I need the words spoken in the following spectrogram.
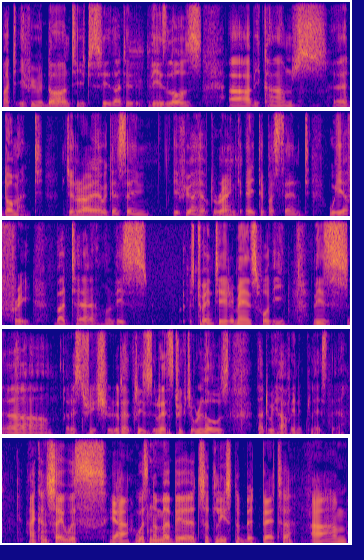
But if you don't, you see that uh, these laws uh, becomes uh, dormant. Generally, we can say if you have to rank 80%, we are free. But uh, this 20 remains for the these uh, restrictive laws that we have in place there. I can say with yeah with Namibia it's at least a bit better. Um,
